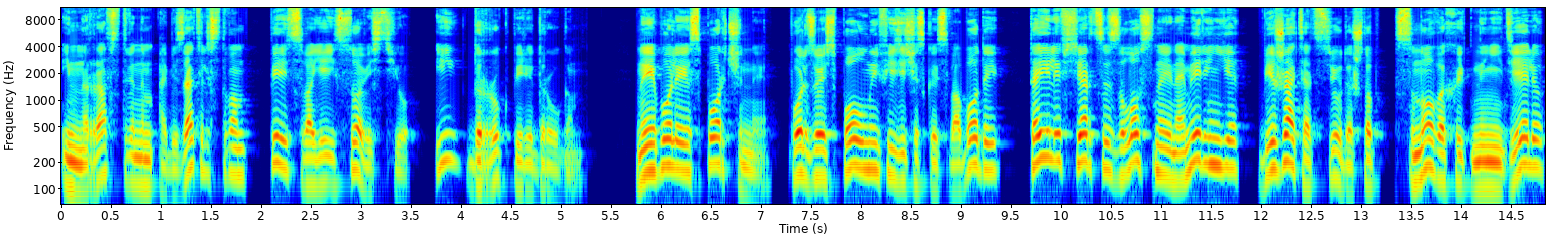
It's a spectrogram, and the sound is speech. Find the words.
и нравственным обязательством перед своей совестью и друг перед другом. Наиболее испорченные, пользуясь полной физической свободой, таили в сердце злостное намерение бежать отсюда, чтобы снова хоть на неделю,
